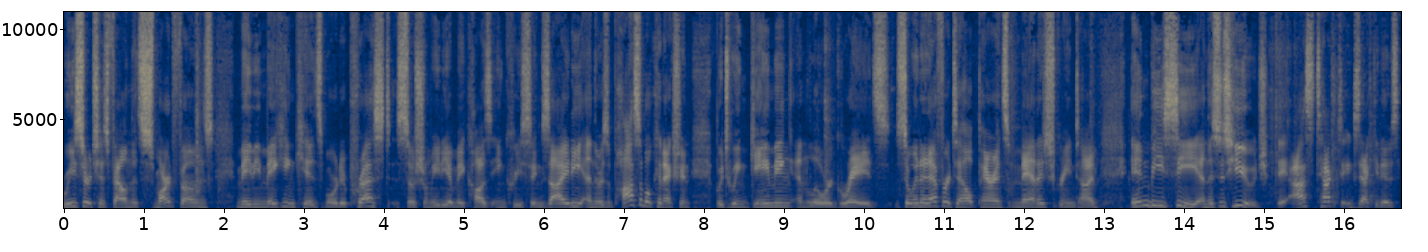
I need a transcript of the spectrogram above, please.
research has found that smartphones may be making kids more depressed, social media may cause increased anxiety, and there's a possible connection between gaming and lower grades. So, in an effort to help parents manage screen time, NBC, and this is huge, they asked tech executives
